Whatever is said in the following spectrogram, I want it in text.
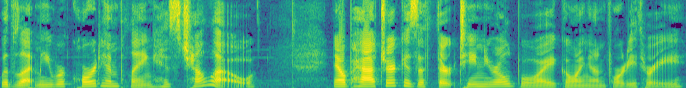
would let me record him playing his cello. Now, Patrick is a 13 year old boy going on 43.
